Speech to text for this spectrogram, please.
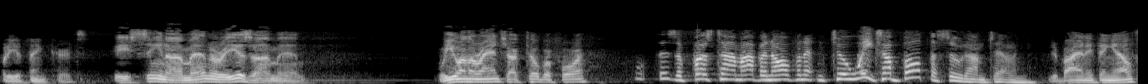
What do you think, Kurtz? He's seen our man or he is our man. Were you on the ranch October 4th? Well, this is the first time I've been off in it in two weeks. I bought the suit, I'm telling you. Did you buy anything else?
